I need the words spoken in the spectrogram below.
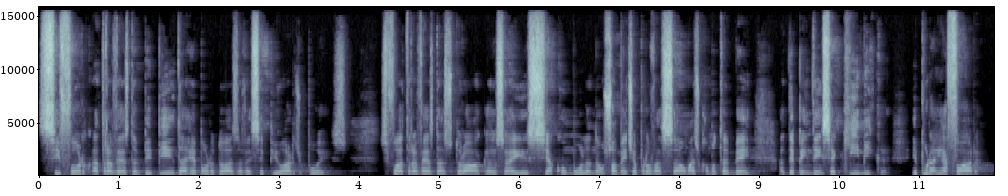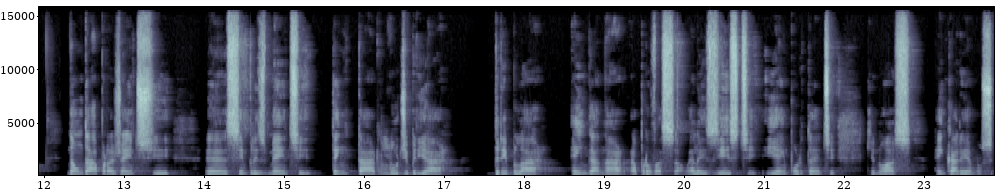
Se for através da bebida, a rebordosa vai ser pior depois. Se for através das drogas, aí se acumula não somente a aprovação, mas como também a dependência química. E por aí afora. Não dá para a gente é, simplesmente tentar ludibriar, driblar, enganar a aprovação. Ela existe e é importante que nós encaremos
